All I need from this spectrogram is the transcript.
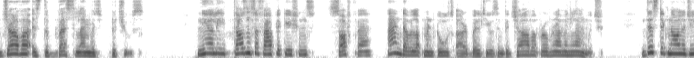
Java is the best language to choose. Nearly thousands of applications, software, and development tools are built using the Java programming language. This technology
